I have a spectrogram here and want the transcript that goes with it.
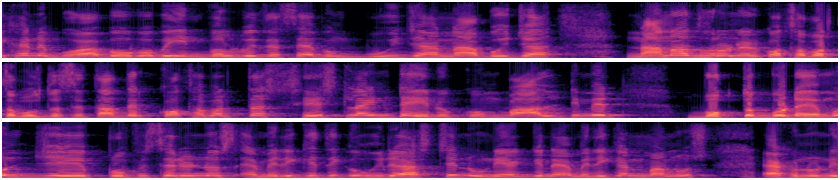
এখানে ভয়াবহভাবে ইনভলভ হইতেছে এবং বুঝা না বুঝা নানা ধরনের কথাবার্তা বলতেছে। তাদের কথাবার্তার শেষ লাইনটা এরকম বা আলটিমেট বক্তব্যটা এমন যে প্রফেসর ইউনুস আমেরিকা থেকে উইরে আসছেন, উনি একজন আমেরিকান মানুষ, এখন উনি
